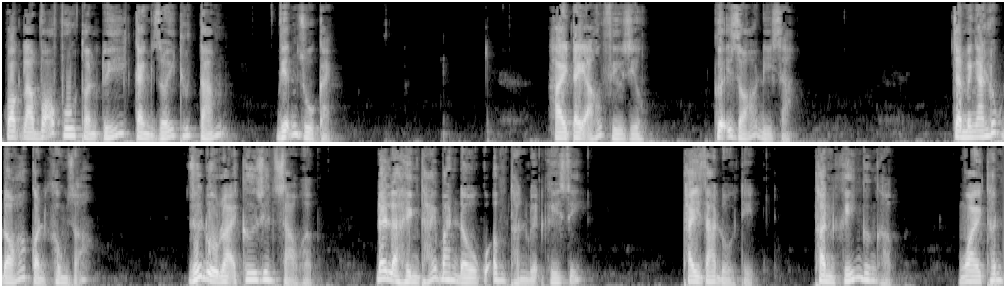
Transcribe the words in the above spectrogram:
hoặc là võ phu thuần túy cảnh giới thứ 8, viễn du cảnh. Hai tay áo phiêu diêu, cưỡi gió đi xa. Trần Bình An lúc đó còn không rõ. Dưới đủ loại cơ duyên xảo hợp, đây là hình thái ban đầu của âm thần luyện khí sĩ. Thay ra đổi thịt, thần khí ngưng hợp, Ngoài thân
